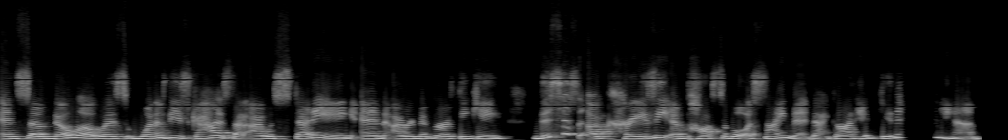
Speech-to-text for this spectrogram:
And so Noah was one of these guys that I was studying. And I remember thinking, this is a crazy, impossible assignment that God had given him.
